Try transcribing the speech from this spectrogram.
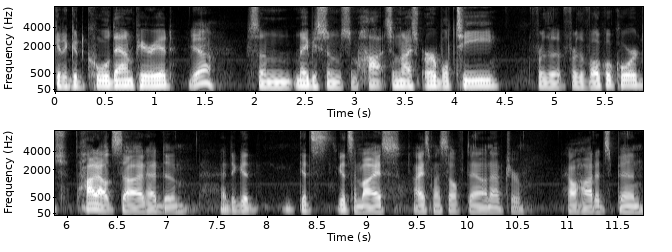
get a good cool down period. Yeah. Some maybe some some hot, some nice herbal tea for the for the vocal cords. Hot outside. Had to had to get get get some ice. Ice myself down after how hot it's been.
